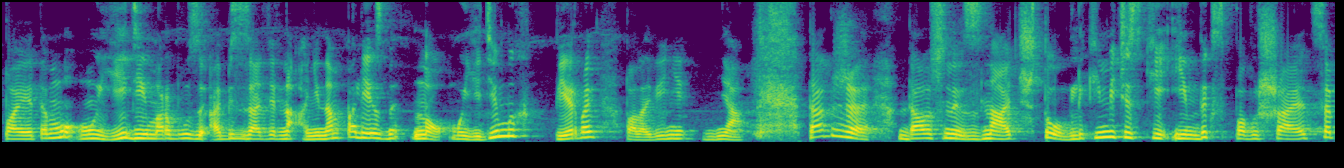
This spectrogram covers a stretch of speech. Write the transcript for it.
Поэтому мы едим арбузы обязательно, они нам полезны, но мы едим их первой половине дня. Также должны знать, что гликемический индекс повышается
